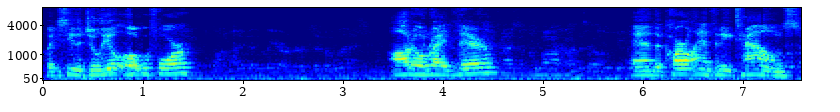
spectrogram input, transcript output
but you see the Jahlil Okafor auto right there, and the Karl-Anthony Towns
